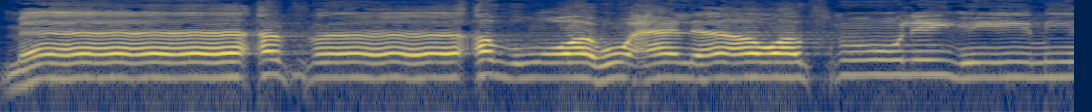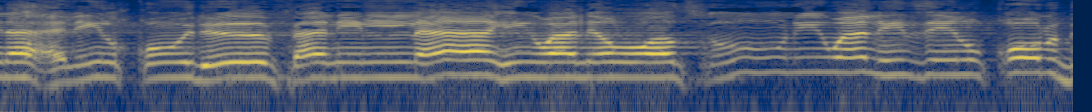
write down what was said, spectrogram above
ما أفاء الله على رسوله من أهل القرى فلله وللرسول ولذي القرب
